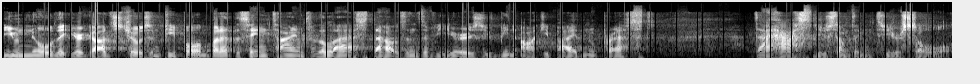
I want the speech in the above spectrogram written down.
you know that you're God's chosen people, but at the same time, for the last thousands of years, you've been occupied and oppressed, that has to do something to your soul,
